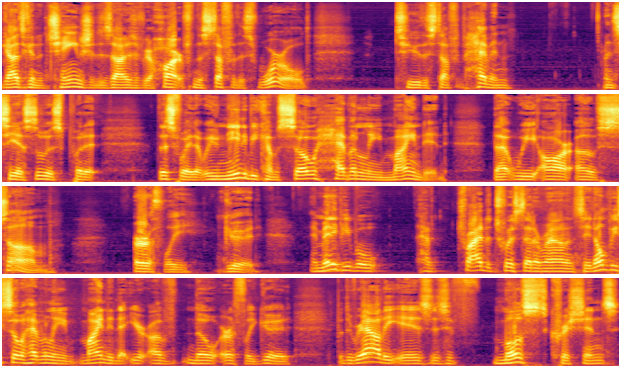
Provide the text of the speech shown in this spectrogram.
God's going to change the desires of your heart from the stuff of this world to the stuff of heaven. And C.S. Lewis put it this way that we need to become so heavenly minded that we are of some earthly good. And many people have tried to twist that around and say, don't be so heavenly minded that you're of no earthly good. But the reality is, is if most Christians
